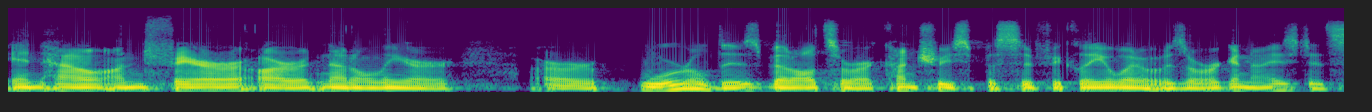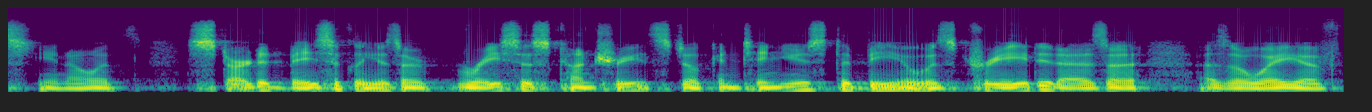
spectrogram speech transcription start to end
and how unfair our not only our our world is, but also our country specifically, when it was organized. It's you know it started basically as a racist country. It still continues to be. It was created as a as a way of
